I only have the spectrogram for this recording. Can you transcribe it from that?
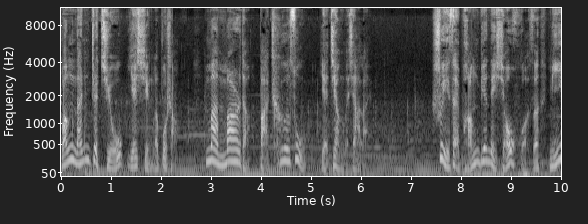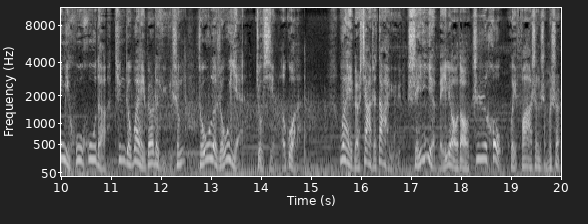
王楠这酒也醒了不少，慢慢的把车速也降了下来。睡在旁边那小伙子迷迷糊糊的听着外边的雨声，揉了揉眼就醒了过来。外边下着大雨，谁也没料到之后会发生什么事儿。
